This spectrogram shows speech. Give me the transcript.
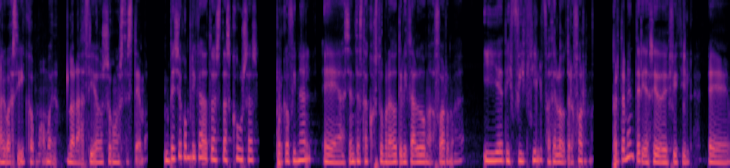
Algo así como, bueno, donacións con este tema. Vexo complicado todas estas cousas porque ao final eh, a xente está acostumbrada a utilizarlo dunha forma e é difícil facelo de outra forma. Pero tamén teria sido difícil eh,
